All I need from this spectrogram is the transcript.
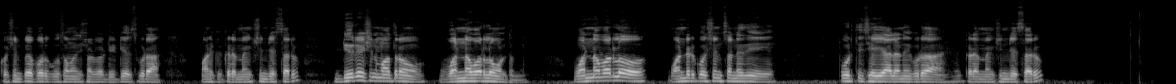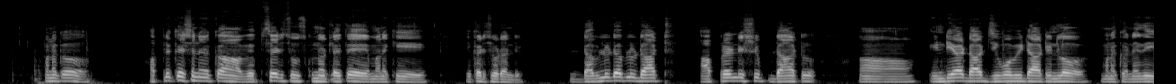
క్వశ్చన్ పేపర్కు సంబంధించినటువంటి డీటెయిల్స్ కూడా మనకి ఇక్కడ మెన్షన్ చేస్తారు. డ్యూరేషన్ మాత్రం వన్ అవర్లో ఉంటుంది. వన్ అవర్లో హండ్రెడ్ క్వశ్చన్స్ అనేది పూర్తి చేయాలని కూడా ఇక్కడ మెన్షన్ చేశారు. మనకు అప్లికేషన్ యొక్క వెబ్సైట్ చూసుకున్నట్లయితే మనకి ఇక్కడ చూడండి. WW dot apprenticeship dot India dot GOV dot ఇన్లో మనకు అనేది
